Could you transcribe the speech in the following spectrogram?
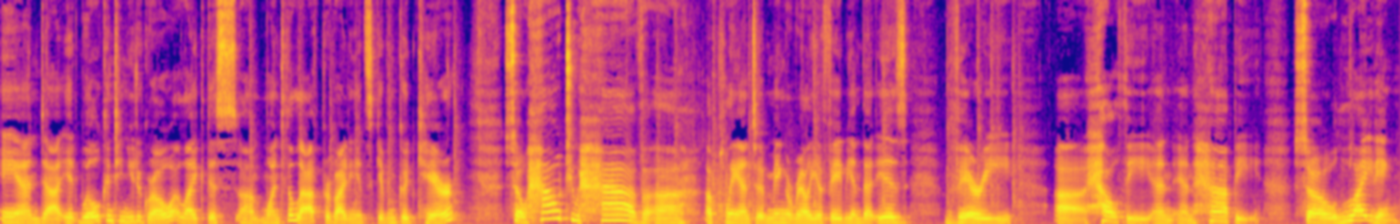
and uh, it will continue to grow like this um, one to the left, providing it's given good care. So how to have uh, a plant, a Ming Aralia Fabian, that is very uh, healthy and, and happy. So lighting.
